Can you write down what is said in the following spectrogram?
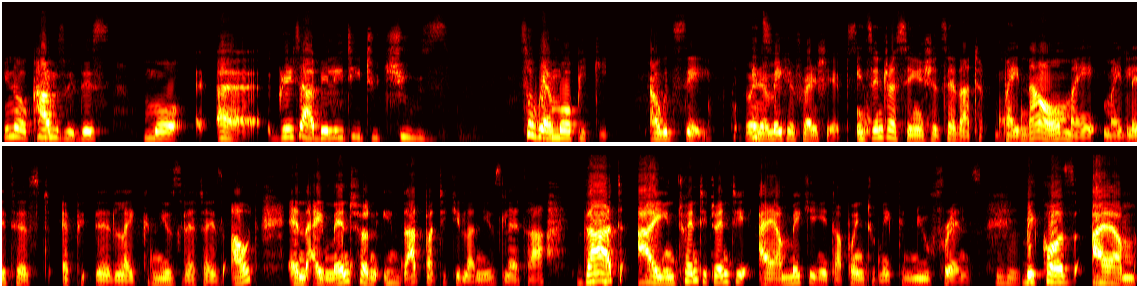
you know, comes with this more uh, greater ability to choose. So we are more picky, I would say, when It's- we're making friendships. It's interesting you should say that. By now, my my latest epi- uh, like newsletter is out, and I mentioned in that particular newsletter that I in 2020 I am making it a point to make new friends Mhm. because I am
